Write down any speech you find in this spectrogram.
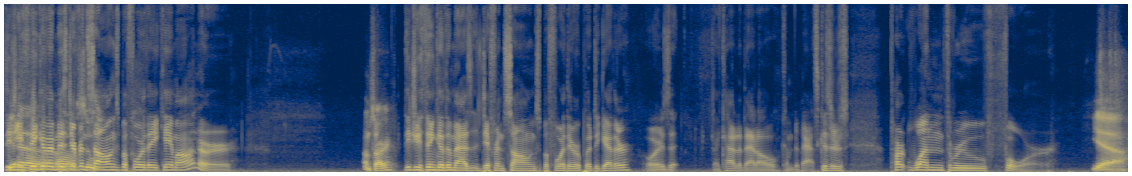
Did you think of them as uh, different so- songs before they came on, or I'm sorry? did you think of them as different songs before they were put together, or is it like how did that all come to pass? Because there's part one through four. Yeah.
